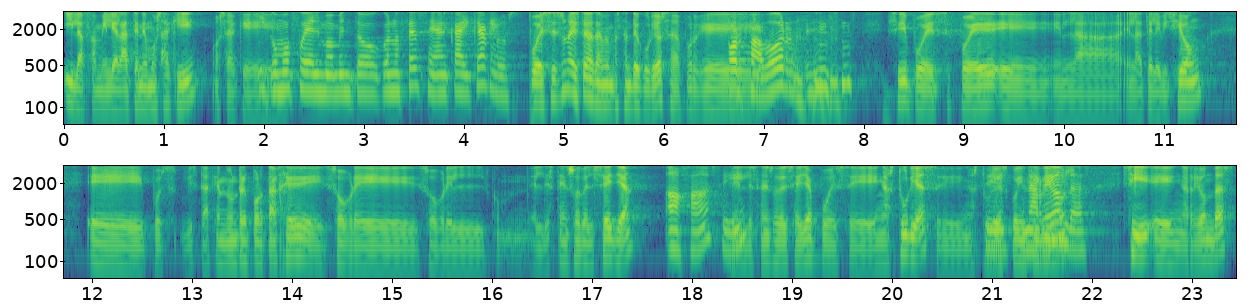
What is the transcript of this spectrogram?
y la familia la tenemos aquí, o sea que... ¿Y cómo fue el momento conocerse, Anka y Carlos? Pues es una historia también bastante curiosa, porque... Por favor. Sí, pues fue eh, en, la, en la televisión, eh, pues está haciendo un reportaje sobre, sobre el, el descenso del Sella. Ajá, sí. El descenso del Sella, pues eh, en Asturias, eh, en Asturias Sí, en coincidimos. Arriondas. Sí, en Arriondas.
